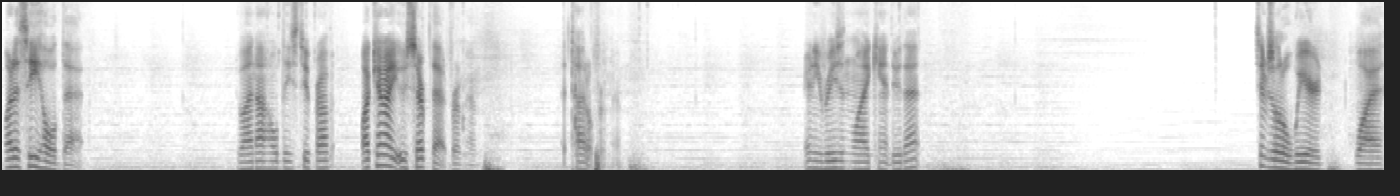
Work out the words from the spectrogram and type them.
Why does he hold that? Do I not hold these two prop? Why can't I usurp that from him? A title from him. Any reason why I can't do that? Seems a little weird why.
